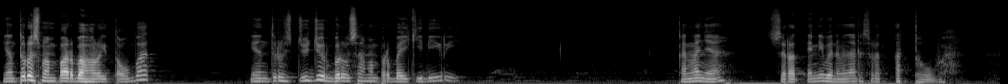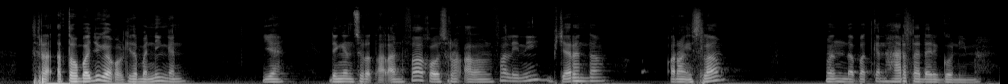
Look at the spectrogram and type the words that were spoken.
yang terus memperbaharui taubat, yang terus jujur berusaha memperbaiki diri. Karenanya surat ini benar-benar surat At-Taubah. Surat At-Taubah juga kalau kita bandingkan ya dengan surat Al-Anfal, kalau surat Al-Anfal ini bicara tentang orang Islam mendapatkan harta dari gonimah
